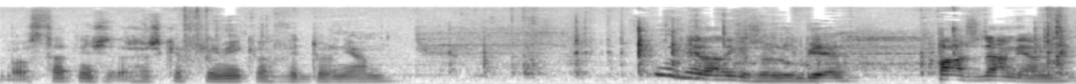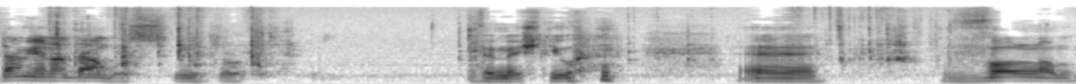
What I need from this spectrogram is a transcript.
Bo ostatnio się troszeczkę w filmikach wydurniam. Głównie dlatego, że lubię. Patrz Damian, Damian Adamus mi to wymyślił. E, w wolną,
